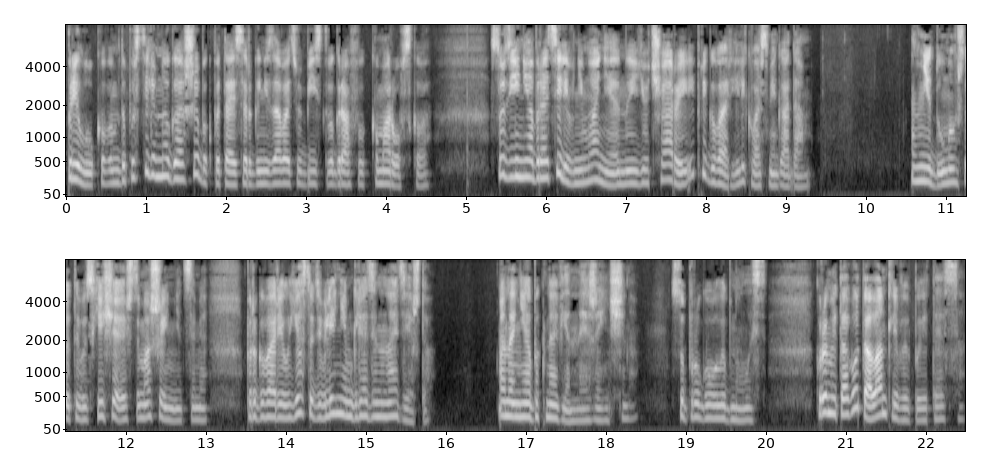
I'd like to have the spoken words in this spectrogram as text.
Прилуковым допустили много ошибок, пытаясь организовать убийство графа Комаровского. Судьи не обратили внимания на ее чары и приговорили к восьми годам. «Не думал, что ты восхищаешься мошенницами», — проговорил я с удивлением, глядя на Надежду. Она необыкновенная женщина. Супруга улыбнулась. Кроме того, талантливая поэтесса.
